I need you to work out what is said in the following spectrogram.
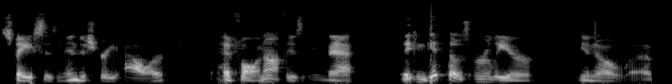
space as an industry, our have fallen off is in that they can get those earlier, you know, uh,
